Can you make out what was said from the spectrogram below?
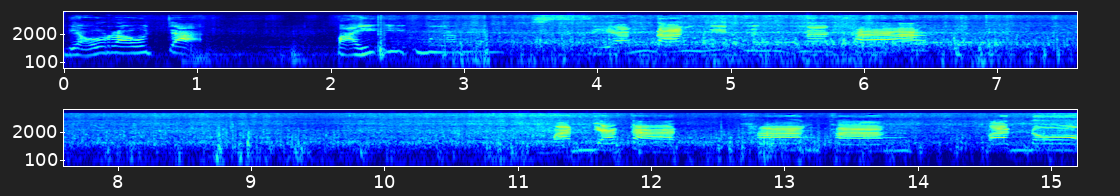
เดี๋ยวเราจะไปอีกเมืองหนึ่งเสียงดังนิดนึงนะคะบรรยากาศ ทางบ้านนอก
